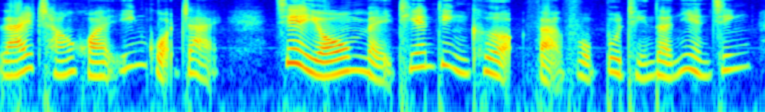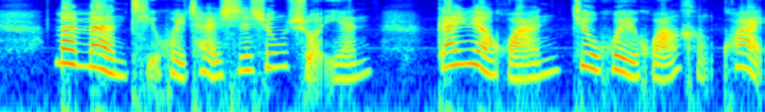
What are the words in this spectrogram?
来偿还因果债。借由每天定课、反复不停的念经，慢慢体会蔡师兄所言：甘愿还，就会还很快。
